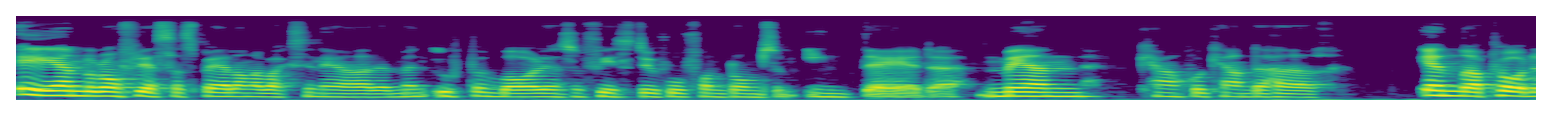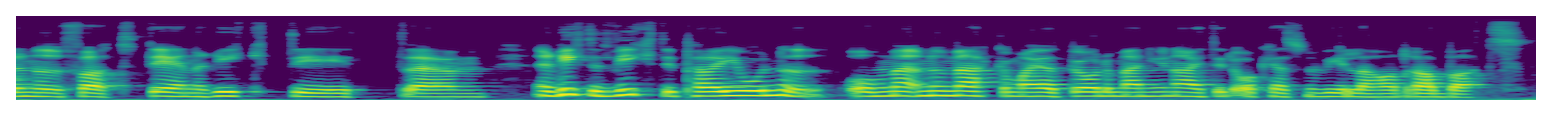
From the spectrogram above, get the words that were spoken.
är ändå de flesta spelarna vaccinerade men uppenbarligen så finns det ju fortfarande de som inte är det. Men kanske kan det här ändra på det nu för att det är en riktigt, um, en riktigt viktig period nu. Och nu märker man ju att både Man United och Aston Villa har drabbats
